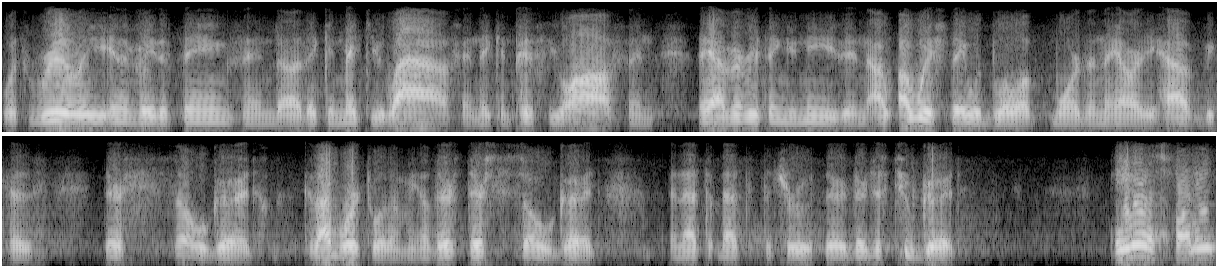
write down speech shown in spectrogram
with really innovative things and uh they can make you laugh and they can piss you off and they have everything you need and I I wish they would blow up more than they already have because they're so good. Cuz I've worked with them, you know, they're they're so good. And that's that's the truth. They're they're just too good. You know what's funny?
